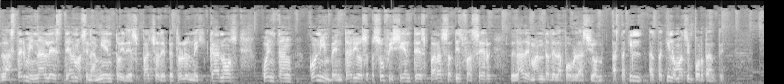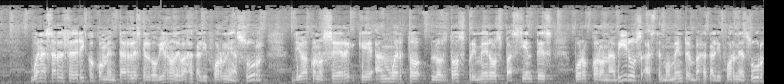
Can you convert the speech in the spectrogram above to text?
las terminales de almacenamiento y despacho de petróleos mexicanos cuentan con inventarios suficientes para satisfacer la demanda de la población. Hasta aquí, hasta aquí lo más importante. Buenas tardes, Federico. Comentarles que el gobierno de Baja California Sur dio a conocer que han muerto los dos primeros pacientes por coronavirus. Hasta el momento en Baja California Sur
